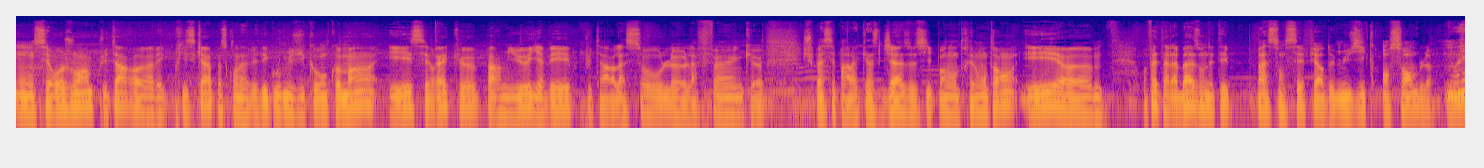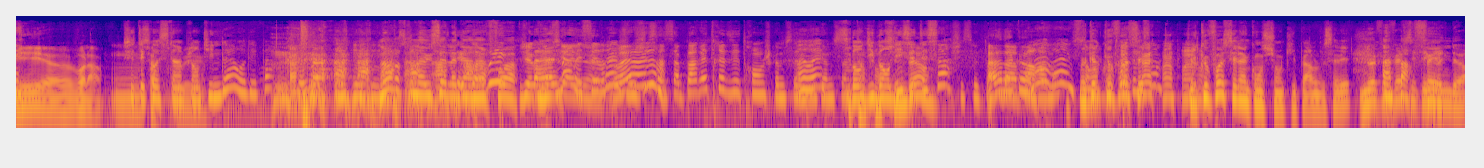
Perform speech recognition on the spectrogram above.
on s'est rejoint plus tard euh, avec Priska parce qu'on avait des goûts musicaux en commun. Et c'est vrai que parmi eux, il y avait plus tard la soul, euh, la funk. Je suis passé par la casse jazz aussi pendant très longtemps. Et en fait, à la base, on n'était pas censé faire de musique ensemble. Ouais. Mais euh, voilà. C'était quoi C'était un plan. Tinder au départ Non, parce qu'on a eu ça la dernière fois. Bah non, mais c'est vrai, Ouais, je vous ouais, jure. Ça, ça paraît très étrange comme ça. Ah dit ouais. comme ça. Bandit Bandit, c'était ça Je sais pas. Ah, bah, d'accord. sont quelquefois, c'est quelquefois, c'est l'inconscient qui parle, vous savez. Le FFL, c'était Grinder.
